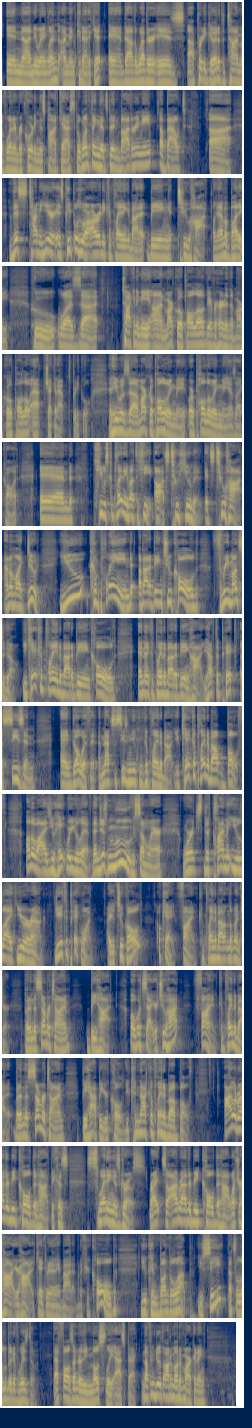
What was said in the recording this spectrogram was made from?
in uh, New England. I'm in Connecticut, and uh, the weather is uh, pretty good at the time of when I'm recording this podcast. But one thing that's been bothering me about uh, this time of year is people who are already complaining about it being too hot. Like I have a buddy who was uh, talking to me on Marco Polo. Have you ever heard of the Marco Polo app? Check it out. It's pretty cool. And he was uh, Marco Poloing me, or poloing me as I call it. And he was complaining about the heat. Oh, it's too humid. It's too hot. And I'm like, dude, you complained about it being too cold three months ago. You can't complain about it being cold and then complain about it being hot. You have to pick a season and go with it. And that's the season you can complain about. You can't complain about both. Otherwise, you hate where you live. Then just move somewhere where it's the climate you like year round. You get to pick one. Are you too cold? Okay, fine. Complain about it in the winter. But in the summertime, be hot. Oh, what's that? You're too hot? Fine. Complain about it. But in the summertime, be happy you're cold. You cannot complain about both. I would rather be cold than hot because sweating is gross, right? So I'd rather be cold than hot. Once you're hot, you're hot. You can't do anything about it. But if you're cold, you can bundle up. You see, that's a little bit of wisdom. That falls under the mostly aspect. Nothing to do with automotive marketing,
